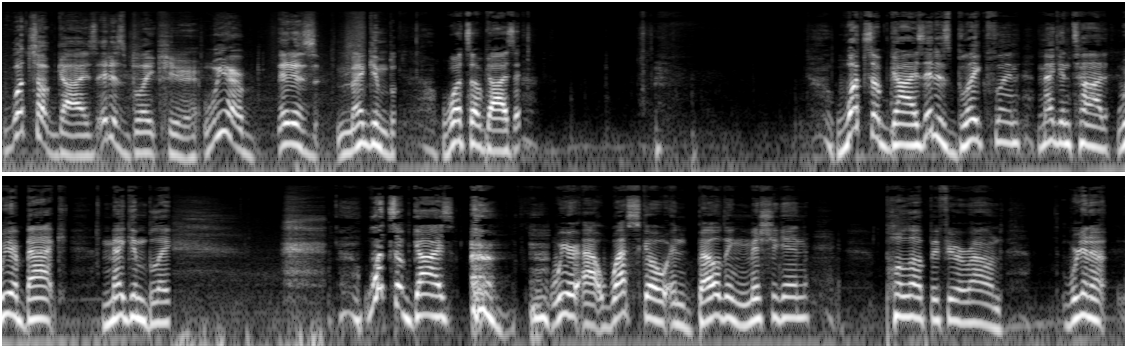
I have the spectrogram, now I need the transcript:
What's up, guys? It is Blake here. We are. It is Megan. Bl- What's up, guys? What's up, guys? It is Blake Flynn, Megan Todd. We are back. Megan Blake. What's up, guys? We're at Wesco in Belding, Michigan. Pull up if you're around. We're gonna.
